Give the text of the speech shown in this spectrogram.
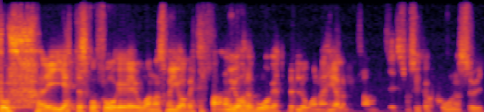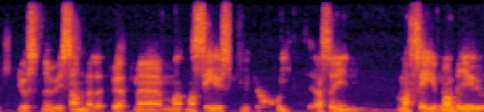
Puff, det är en jättesvår fråga Johan. Alltså, men jag vet inte fan om jag hade vågat belåna hela min framtid som situationen ser ut just nu i samhället. Vet, med, man, man ser ju så mycket skit. Alltså, man, ser, man blir ju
